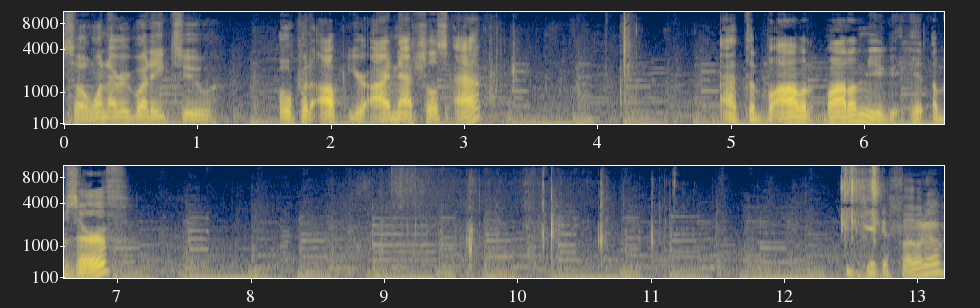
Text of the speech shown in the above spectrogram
So I want everybody to open up your iNaturalist app. At the bottom, you hit observe. You take a photo.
